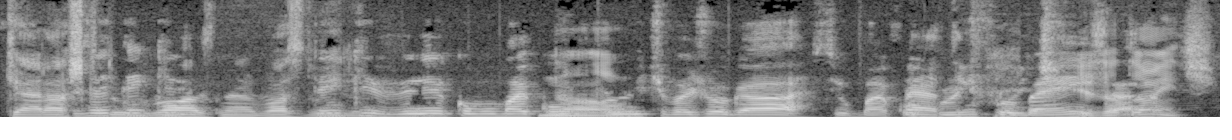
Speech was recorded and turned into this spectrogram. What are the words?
Que era, acho que do tem que- Ross, né? Ross Tem que ver como o Michael Não. Pruitt vai jogar. Se o Michael É, Pruitt for Pruitt, bem, cara, Exatamente.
